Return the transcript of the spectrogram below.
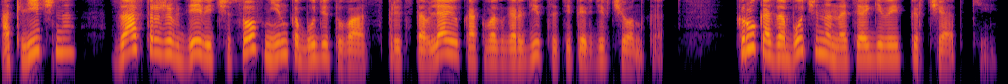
Отлично. Завтра же в девять часов Нинка будет у вас. Представляю, как возгордится теперь девчонка. Круг озабоченно натягивает перчатки.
